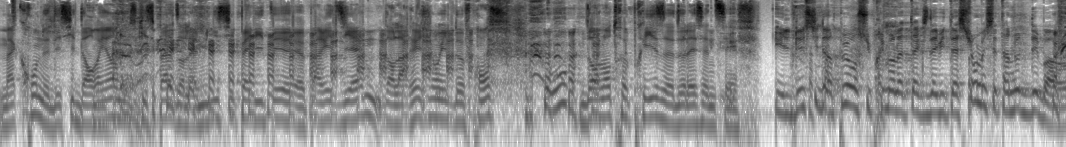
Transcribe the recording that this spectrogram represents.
Macron ne décide dans rien de ce qui se passe dans la municipalité euh, parisienne, dans la région Île-de-France ou dans l'entreprise de la SNCF. Il décide un peu en supprimant la taxe d'habitation, mais c'est un autre débat.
